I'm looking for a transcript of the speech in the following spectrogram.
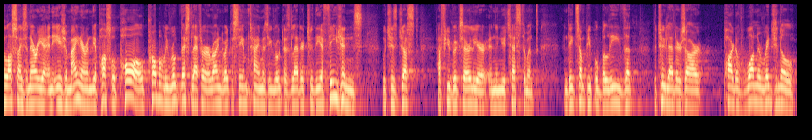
Colossae is an area in Asia Minor, and the Apostle Paul probably wrote this letter around about the same time as he wrote his letter to the Ephesians, which is just a few books earlier in the New Testament. Indeed, some people believe that the two letters are part of one original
